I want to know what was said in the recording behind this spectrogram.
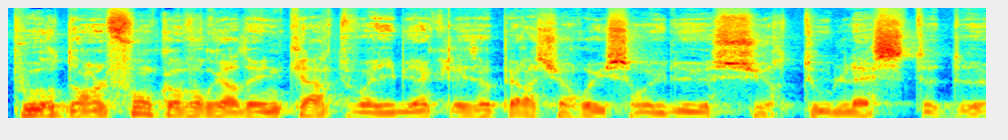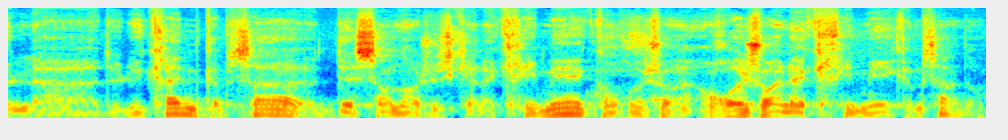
Pour, dans le fond, quand vous regardez une carte, vous voyez bien que les opérations russes ont eu lieu sur tout l'est de, la, de l'Ukraine, comme ça, descendant jusqu'à la Crimée, qu'on rejoint, on rejoint la Crimée comme ça. Donc,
